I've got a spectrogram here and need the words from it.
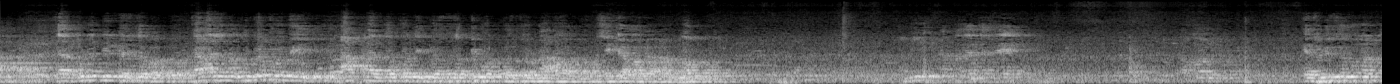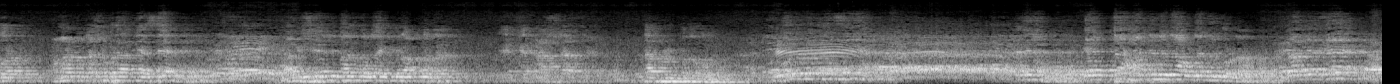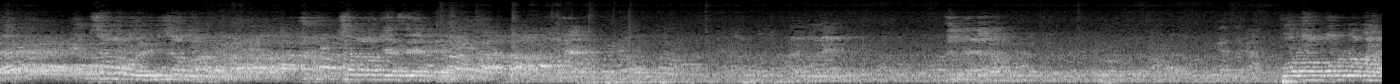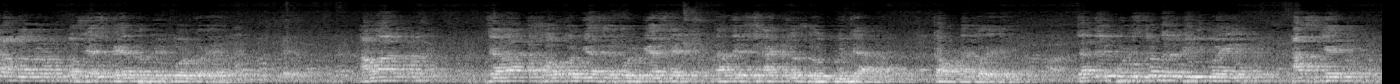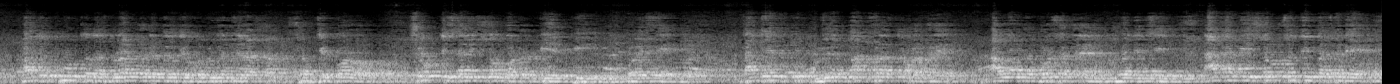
ভোটে নির্বাচিত তারা যেন দুটো ক্রমে আপনার ক্ষতিগ্রস্ত বিপদগ্রস্ত না হয় সেটা হবে আমার লক্ষ্য আমি আপনাদের কাছে তখন এতটুকু অনুমান কর আমার কথা সব রাজি আছেন? আমি শেষবার মতো একটু আপনাদের একটা আশ্বাস কথা বলব। একটা হাতে করুণাময় আল্লাহর অশেষ মেহরবানি কবুল করে। আমার যারা সহকর্মী আছে, কর্মী আছে, তাদের সাহায্য সহযোগিতা কামনা করে। যাদের পরিশ্রমের বিনিময়ে আজকে মাধবপুর তথা সুরাটগড়ের মধ্যে হবিগঞ্জ জেলার সব- সবচেয়ে বড় শক্তিশালী সংগঠন বিএনপি হয়েছে তাদের রুয়ের মাঠ করার কামনা করে আগামী সংসদ নির্বাচনে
